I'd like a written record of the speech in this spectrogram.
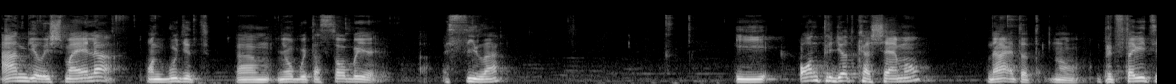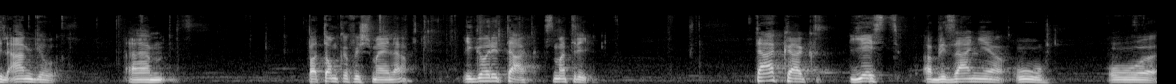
ангел Ишмаэля, он будет, эм, у него будет особая сила, и он придет к Ашему, да, этот, ну, представитель, ангел эм, потомков Ишмаэля, и говорит так, смотри, так как есть обрезание у, у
